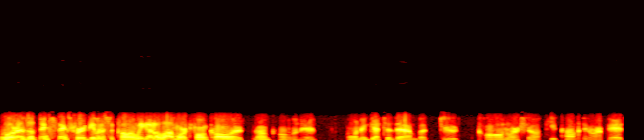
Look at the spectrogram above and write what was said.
Lorenzo, thanks thanks for giving us a call. And we got a lot more phone callers um, calling in. I want to get to them, but dude, call into our show, keep commenting on our page.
